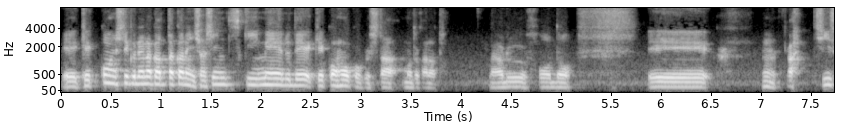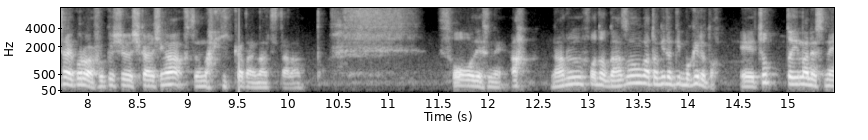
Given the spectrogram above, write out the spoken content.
えー、結婚してくれなかった彼に写真付きメールで結婚報告した元かなと。なるほど。えー、うん、あ小さい頃は復習仕返しが普通の言い方になってたなと。そうですね。あなるほど、画像が時々ボケると。えー、ちょっと今ですね、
